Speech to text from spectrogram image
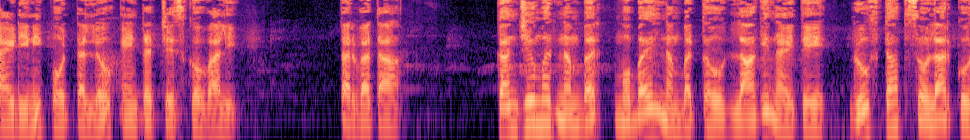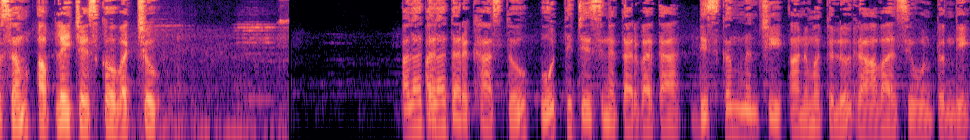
ఐడిని పోర్టల్లో ఎంటర్ చేసుకోవాలి. తర్వాత కన్జ్యూమర్ నంబర్ మొబైల్ నంబర్తో లాగిన్ అయితే రూఫ్టాప్ సోలార్ కోసం అప్లై చేసుకోవచ్చు. అలా అలా దరఖాస్తు పూర్తి చేసిన తర్వాత డిస్కమ్ నుంచి అనుమతులు రావాల్సి ఉంటుంది.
